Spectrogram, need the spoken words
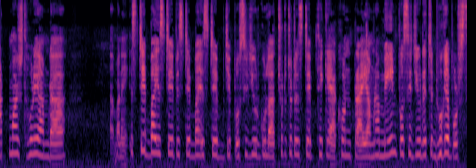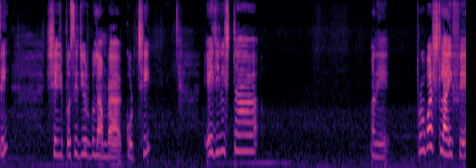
আট মাস ধরে আমরা মানে step by step step by step যে প্রসিডিউরগুলো ছোট ছোট স্টেপ থেকে এখন প্রায় আমরা মেইন প্রসিডিউরে ঢুকে পড়ছি। সেই প্রসিডিউরগুলো আমরা করছি। এই জিনিসটা মানে প্রবাস লাইফে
